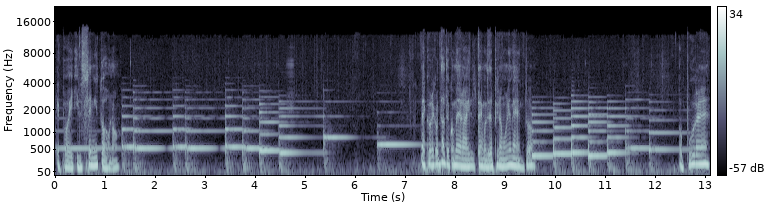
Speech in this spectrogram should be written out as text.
E poi il semitono Ecco, ricordate com'era il tema del primo movimento? Oppure...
